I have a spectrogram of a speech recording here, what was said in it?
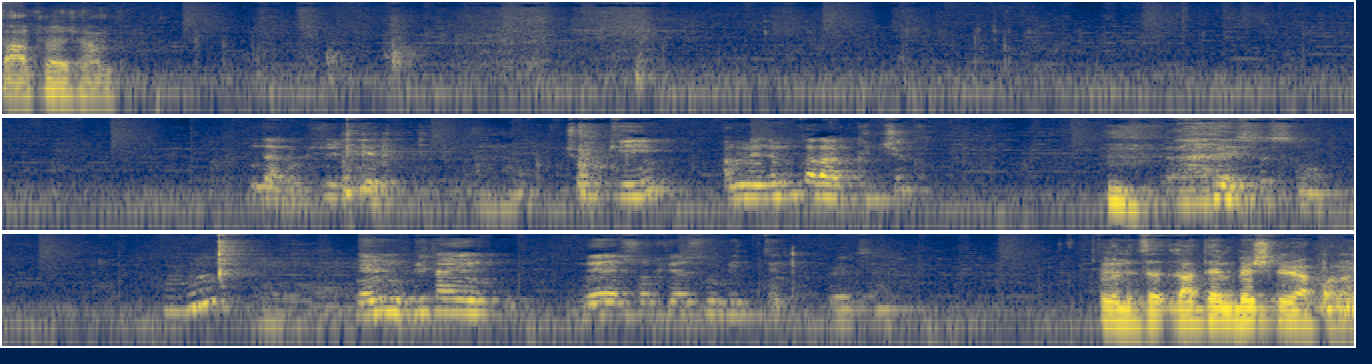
Sakin hocam. Bir dakika bir şey diyelim. Çok iyi. Ama neden bu kadar küçük? Susma. Yani bir tane ve sokuyorsun bittin. Bitte. Yani z- zaten 5 lira falan.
